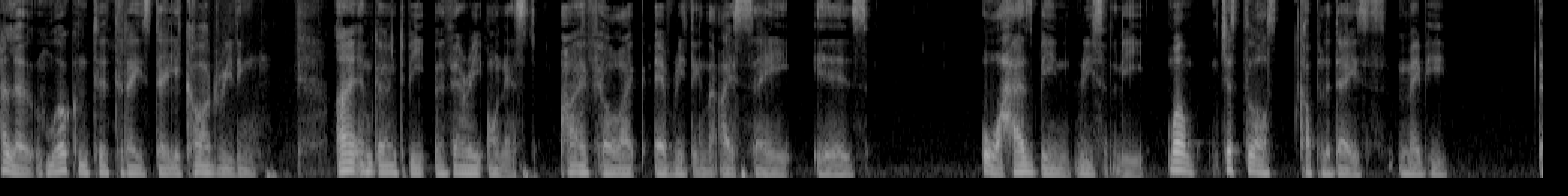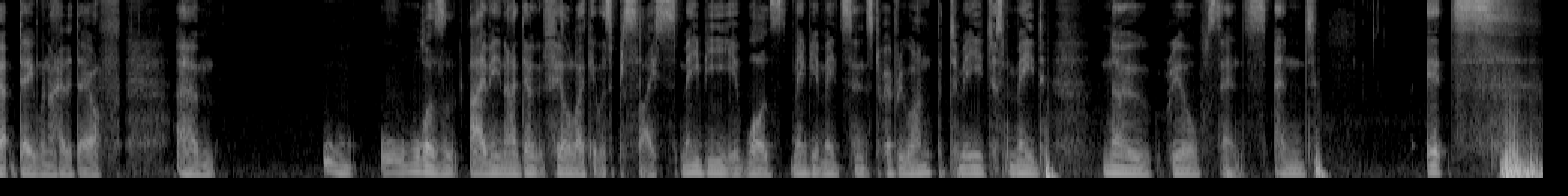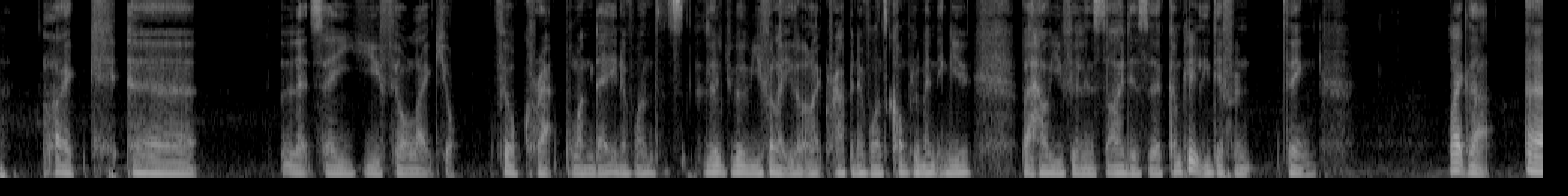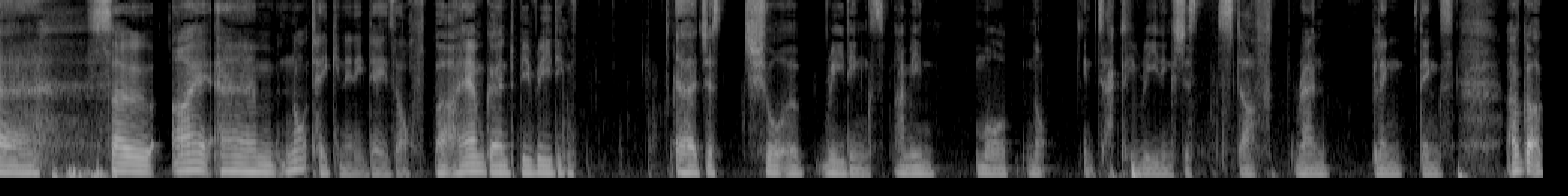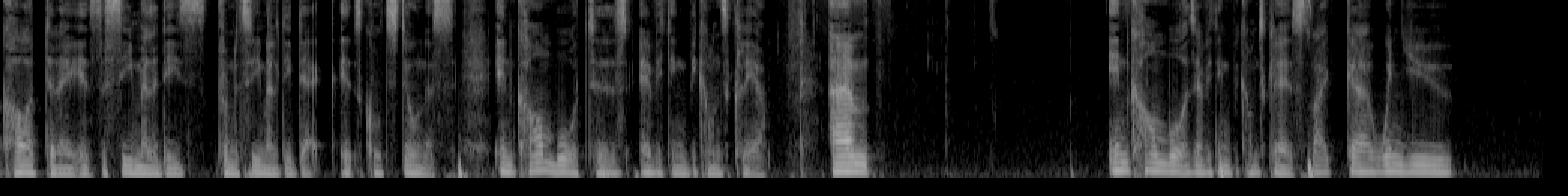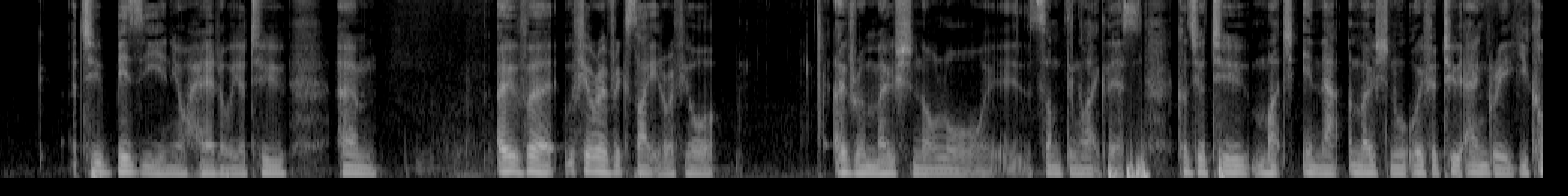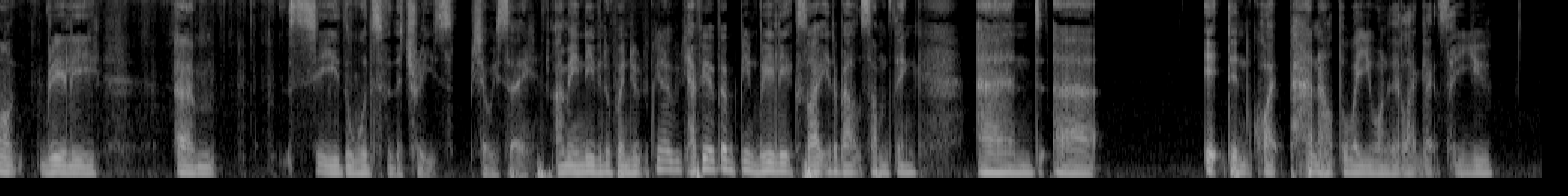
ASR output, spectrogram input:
Hello, and welcome to today's daily card reading. I am going to be very honest. I feel like everything that I say is, or has been recently, well, just the last couple of days, maybe that day when I had a day off, um, wasn't, I mean, I don't feel like it was precise. Maybe it was, maybe it made sense to everyone, but to me, it just made no real sense. And it's like uh, let's say you feel like you feel crap one day and everyone's you feel like you look like crap and everyone's complimenting you but how you feel inside is a completely different thing. Like that. Uh, so i am not taking any days off but i am going to be reading uh, just shorter readings. I mean more not exactly readings just stuff rambling things. I've got a card today. It's the Sea Melodies from the Sea Melody deck. It's called Stillness. In calm waters, everything becomes clear. Um, in calm waters, everything becomes clear. It's like uh, when you are too busy in your head or you're too um, over, if you're overexcited or if you're over emotional or something like this because you're too much in that emotional or if you're too angry you can't really um, see the woods for the trees shall we say. I mean even if when you you know have you ever been really excited about something and uh, it didn't quite pan out the way you wanted it? Like let's say you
